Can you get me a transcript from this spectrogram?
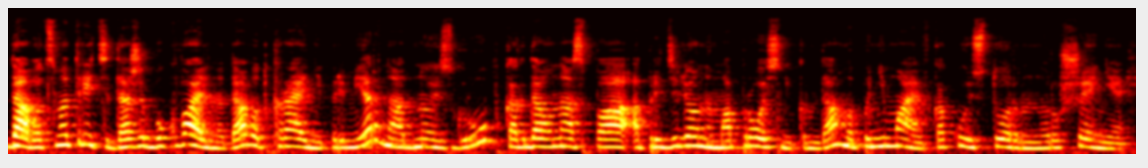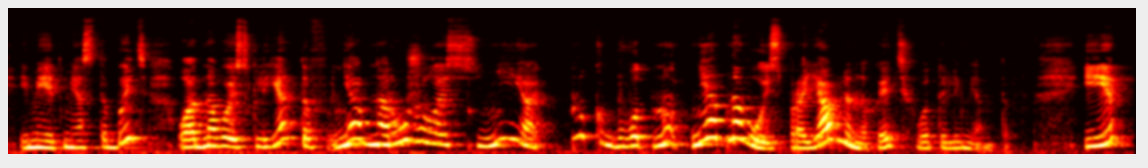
Да, вот смотрите, даже буквально, да, вот крайний пример на одной из групп, когда у нас по определенным опросникам, да, мы понимаем, в какую сторону нарушение имеет место быть, у одного из клиентов не обнаружилось ни, ну, как бы вот, ну, ни одного из проявленных этих вот элементов. И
